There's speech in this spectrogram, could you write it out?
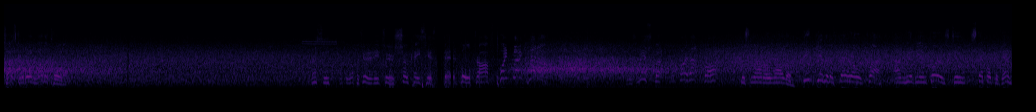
So it's going to be another corner. Messi the opportunity to showcase his dead ball craft. Point blank header! He's missed, but not by that far. Cristiano Ronaldo did give it a fair old crack, and he'll be encouraged to step up again.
